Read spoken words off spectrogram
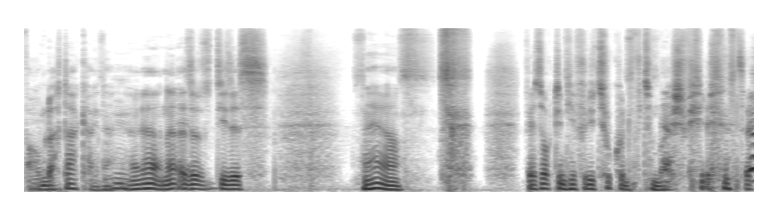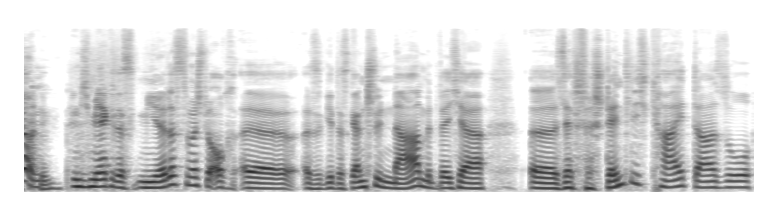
Warum lacht da keiner? Mhm. Ja, ja, ne? Also dieses, naja, wer sorgt denn hier für die Zukunft zum Beispiel? Ja, und ich merke, dass mir das zum Beispiel auch, äh, also geht das ganz schön nah, mit welcher äh, Selbstverständlichkeit da so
